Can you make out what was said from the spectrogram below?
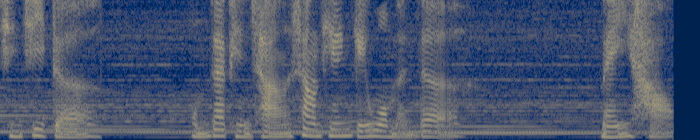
请记得我们在品尝上天给我们的美好，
